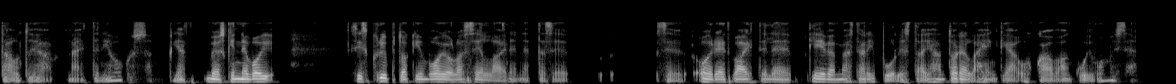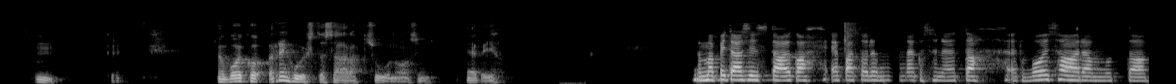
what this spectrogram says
tauteja näiden joukossa. Ja myöskin ne voi, siis kryptokin voi olla sellainen, että se, se oireet vaihtelee lievemmästä ripulista ihan todella henkeä uhkaavaan kuivumiseen. Hmm. Okay. No voiko rehuista saada zoonoosin eriä? No mä pitäisin sitä aika epätodennäköisenä, että, että voi saada, mutta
